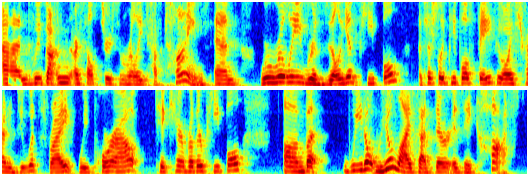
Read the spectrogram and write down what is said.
and we've gotten ourselves through some really tough times. And we're really resilient people, especially people of faith We always try to do what's right. We pour out, take care of other people. Um, but we don't realize that there is a cost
